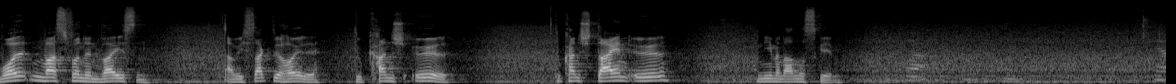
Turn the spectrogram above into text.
wollten was von den Weißen. Aber ich sage dir heute, du kannst Öl Du kannst dein Öl niemand anders geben. Ja. Ja,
